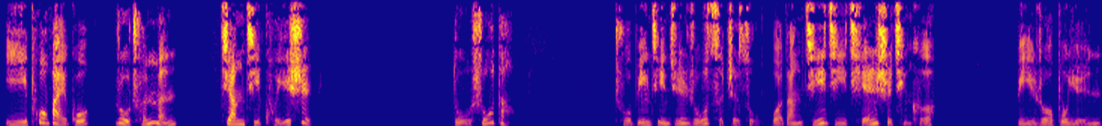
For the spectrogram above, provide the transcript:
已破外郭，入淳门，将及魁氏。赌书道：楚兵进军如此之速，我当急急遣使请和。彼若不允。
